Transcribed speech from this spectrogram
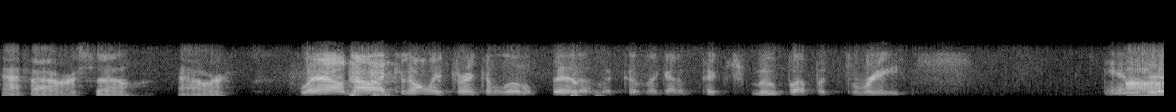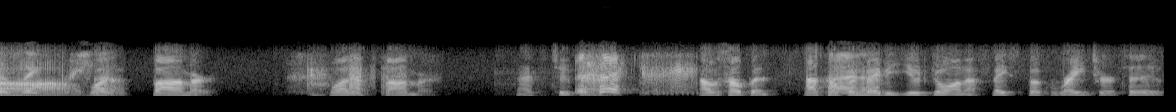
half hour or so. Hour. Well, no, I can only drink a little bit of it because I got to pick Schmoop up at three, and oh, what a bummer! What a bummer. That's too bad. I was hoping. I was hoping maybe you'd go on a Facebook rager too.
